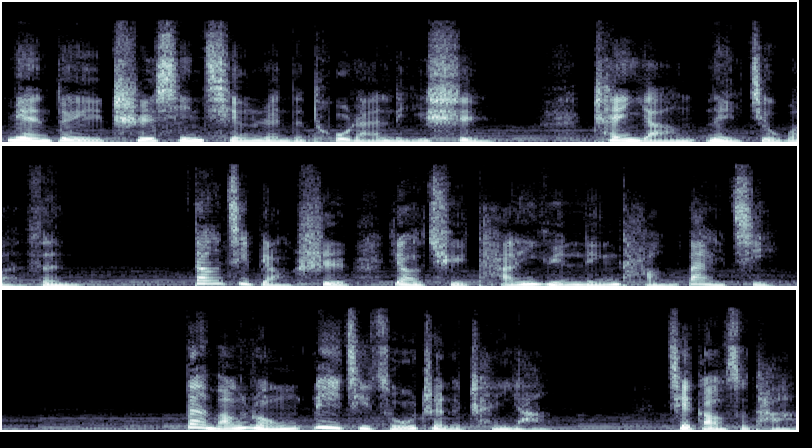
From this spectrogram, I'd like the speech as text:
面对痴心情人的突然离世，陈阳内疚万分，当即表示要去谭云灵堂拜祭，但王蓉立即阻止了陈阳，且告诉他。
